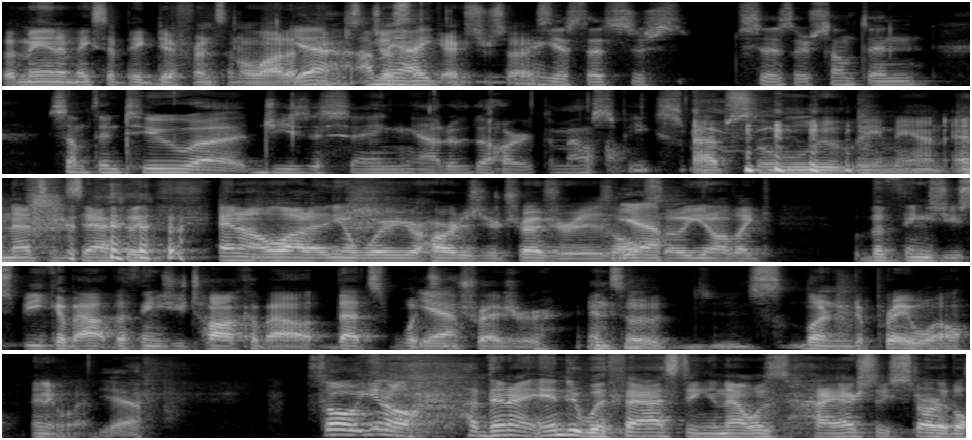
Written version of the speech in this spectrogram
But man, it makes a big difference in a lot of yeah things, i mean just I, like exercise. I guess that's just says there's something something to uh jesus saying out of the heart the mouth speaks Absolutely, man. And that's exactly and a lot of, you know, where your heart is your treasure is also, you know, like the things you speak about, the things you talk about, that's what Yeah. Mm-hmm. you treasure. And so just learning to pray well. Anyway. yeah So, you know, then I ended with fasting and that was I actually started the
